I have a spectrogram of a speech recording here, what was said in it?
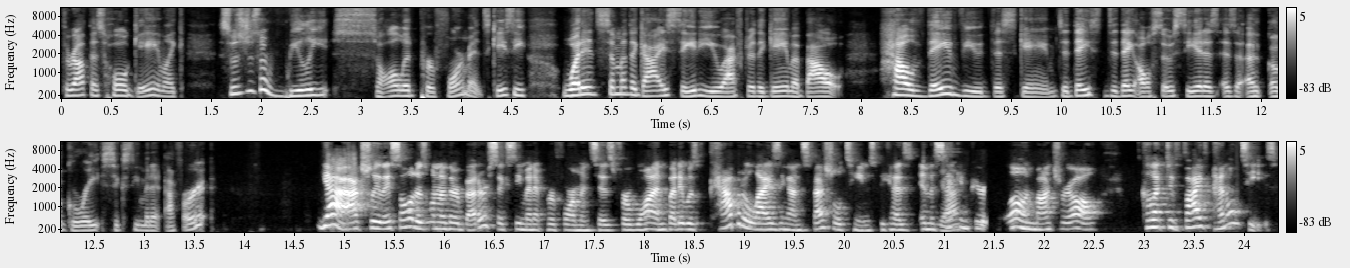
throughout this whole game, like this was just a really solid performance. Kasey, what did some of the guys say to you after the game about how they viewed this game? Did they did they also see it as, as a, a great 60 minute effort? Yeah, actually, they saw it as one of their better 60 minute performances for one, but it was capitalizing on special teams because in the yeah. second period alone, Montreal collected five penalties.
